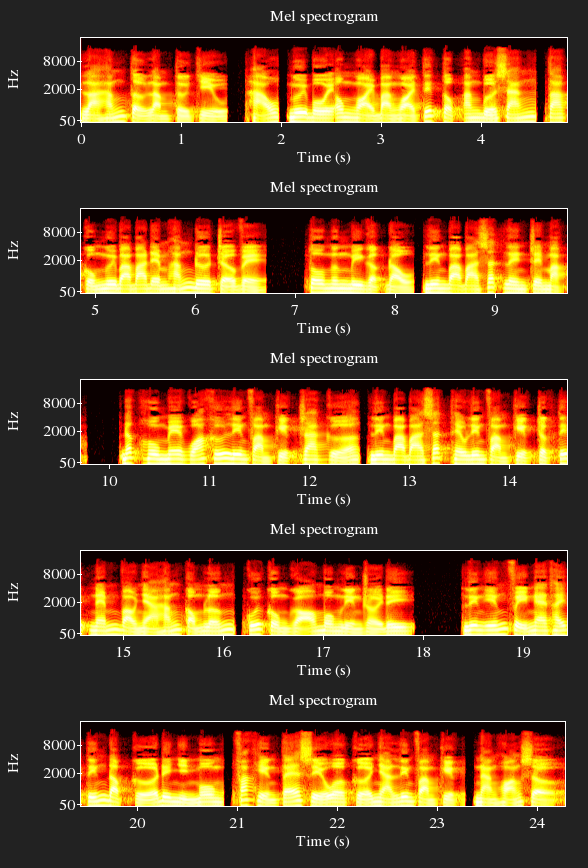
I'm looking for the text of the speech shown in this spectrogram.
là hắn tự làm tự chịu, hảo, ngươi bồi ông ngoại bà ngoại tiếp tục ăn bữa sáng, ta cùng ngươi ba ba đem hắn đưa trở về. Tô Ngân Mi gật đầu, liên ba ba xách lên trên mặt, Đất hôn mê quá khứ Liên Phạm Kiệt ra cửa, Liên ba ba sách theo Liên Phạm Kiệt trực tiếp ném vào nhà hắn cổng lớn, cuối cùng gõ môn liền rời đi. Liên Yến Phỉ nghe thấy tiếng đập cửa đi nhìn môn, phát hiện té xỉu ở cửa nhà Liên Phạm Kiệt, nàng hoảng sợ,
